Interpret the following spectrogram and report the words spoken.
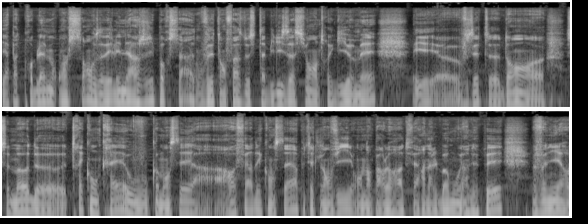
Il n'y a pas de problème. On le sent. Vous avez l'énergie pour ça. Vous êtes en phase de stabilisation entre guillemets et euh, vous êtes dans euh, ce mode euh, très concret où vous commencez à, à refaire des concerts. Peut-être l'envie, on en parlera, de faire un album ou un EP. Venir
